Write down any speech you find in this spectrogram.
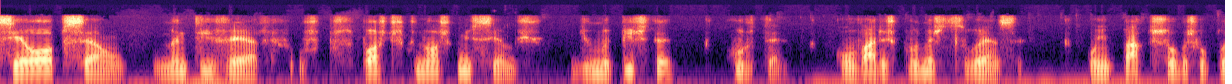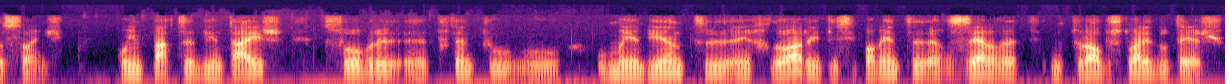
Se a opção mantiver os pressupostos que nós conhecemos de uma pista curta, com vários problemas de segurança, com impactos sobre as populações, com impactos ambientais, sobre, portanto, o, o meio ambiente em redor e principalmente a reserva natural do estuário do Tejo.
